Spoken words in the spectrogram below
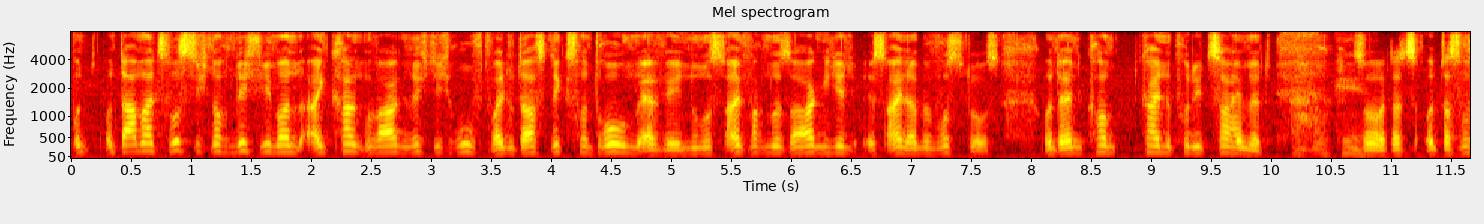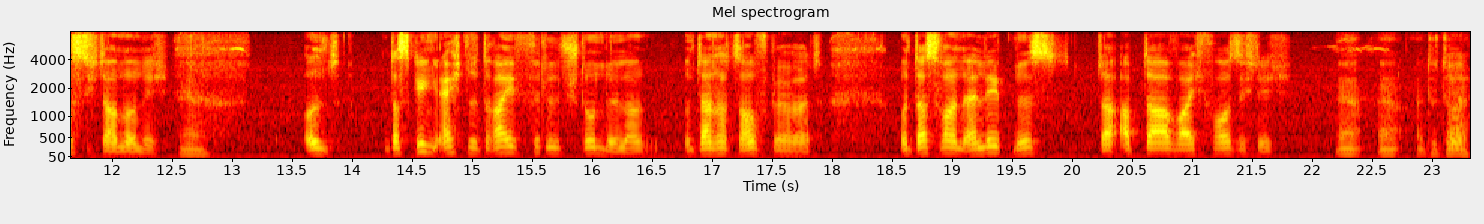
Und, und damals wusste ich noch nicht, wie man einen Krankenwagen richtig ruft, weil du darfst nichts von Drogen erwähnen. Du musst einfach nur sagen, hier ist einer bewusstlos. Und dann kommt keine Polizei mit. ah, okay. So, das, und das wusste ich da noch nicht. Ja. Und das ging echt eine Dreiviertelstunde lang. Und dann hat's aufgehört. Und das war ein Erlebnis. Da, ab da war ich vorsichtig. Ja, ja, total.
